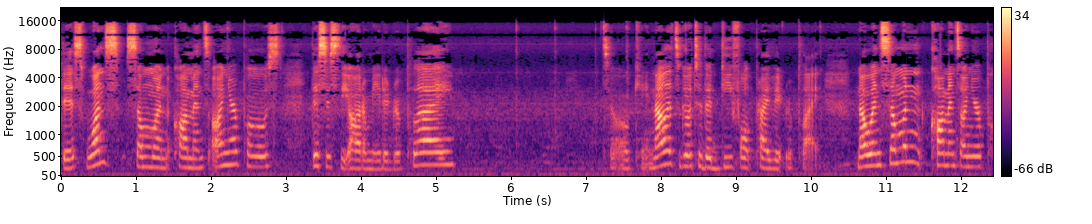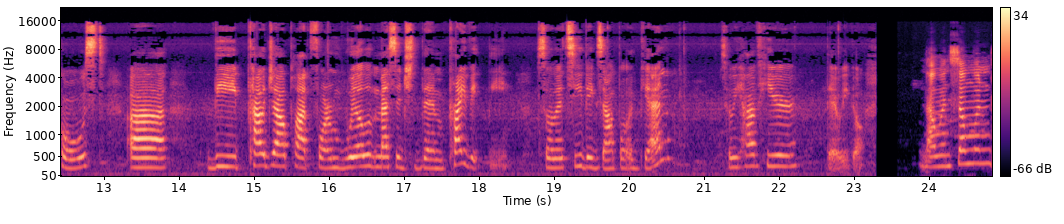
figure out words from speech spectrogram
this. Once someone comments on your post, this is the automated reply. So okay, now let's go to the default private reply. Now when someone comments on your post, uh, the Kaojao platform will message them privately. So let's see the example again. So we have here, there we go. Now when someone,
